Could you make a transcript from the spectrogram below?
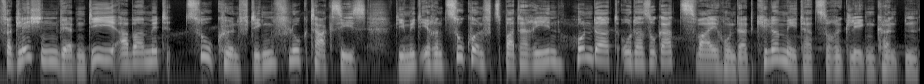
Verglichen werden die aber mit zukünftigen Flugtaxis, die mit ihren Zukunftsbatterien 100 oder sogar 200 Kilometer zurücklegen könnten.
